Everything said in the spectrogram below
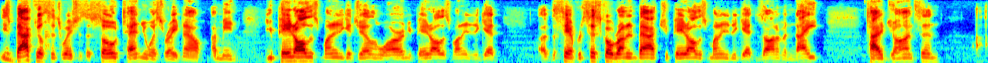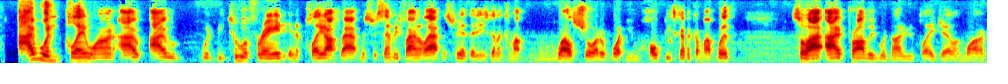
these backfield situations are so tenuous right now. I mean, you paid all this money to get Jaylen Warren, you paid all this money to get uh, the San Francisco running backs, you paid all this money to get Zonovan Knight, Ty Johnson. I wouldn't play Warren. I I would be too afraid in a playoff atmosphere, semifinal atmosphere, that he's going to come up well short of what you hope he's going to come up with. So I, I probably would not even play Jaylen Warren.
